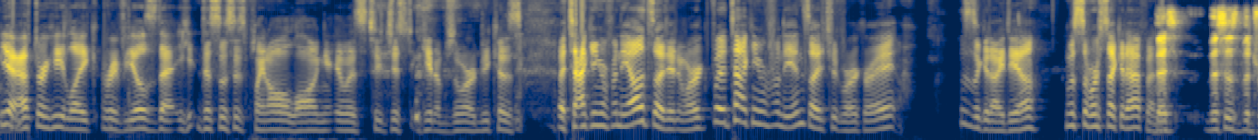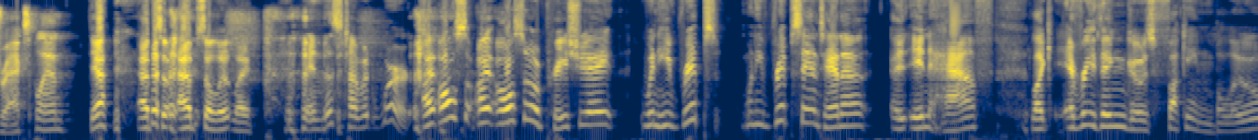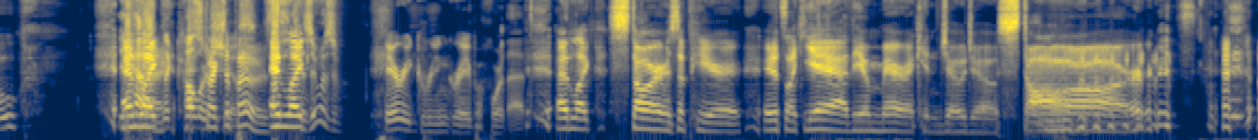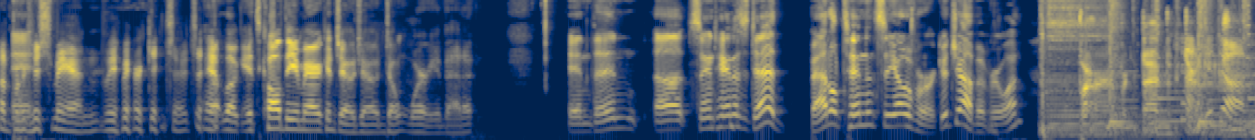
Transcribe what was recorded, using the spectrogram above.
Yeah, after he like reveals that he, this was his plan all along, it was to just get absorbed because attacking him from the outside didn't work, but attacking him from the inside should work, right? This is a good idea. What's the worst that could happen? This this is the Drax plan. yeah, abso- absolutely. and this time it worked. I also I also appreciate when he rips when he rips Santana in half, like everything goes fucking blue. And like the color strikes a shifts. pose. and like it was very green gray before that. and like stars appear and it's like yeah the american jojo stars a British man, the American JoJo. Yeah, look it's called the american jojo don't worry about it And then uh, Santana's dead. Battle tendency over. Good job, everyone. Yeah, good job.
